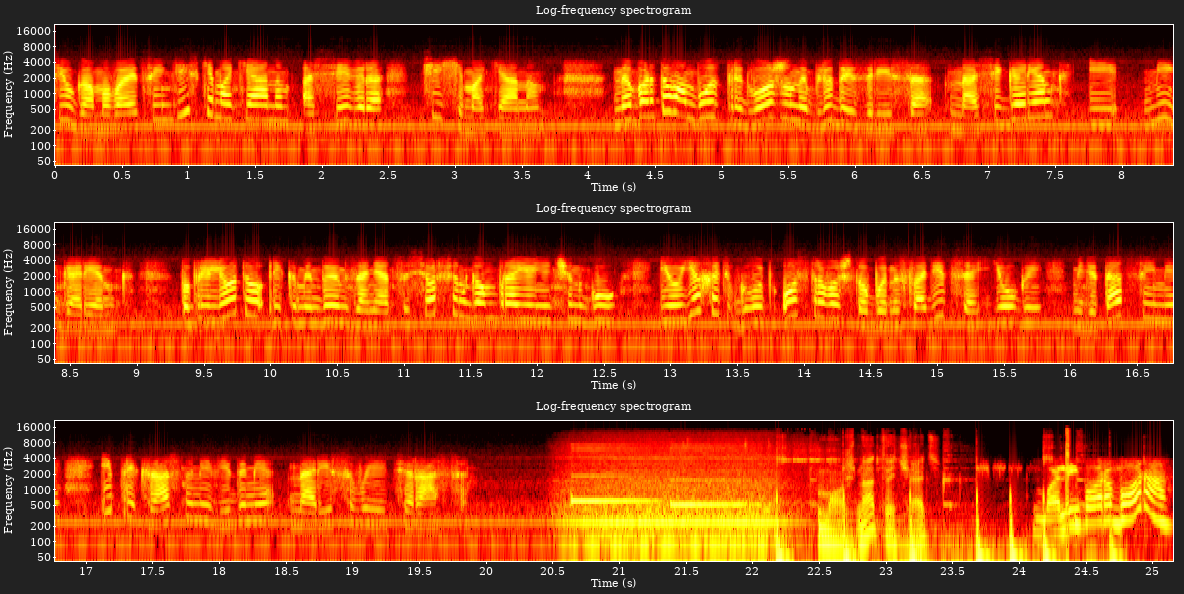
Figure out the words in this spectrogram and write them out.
с юга омывается Индийским океаном, а с севера – Тихим океаном. На борту вам будут предложены блюда из риса наси горенг и ми горенг. По прилету рекомендуем заняться серфингом в районе Чингу и уехать вглубь острова, чтобы насладиться йогой, медитациями и прекрасными видами на рисовые террасы. Можно отвечать. Бали. Бора-бора.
